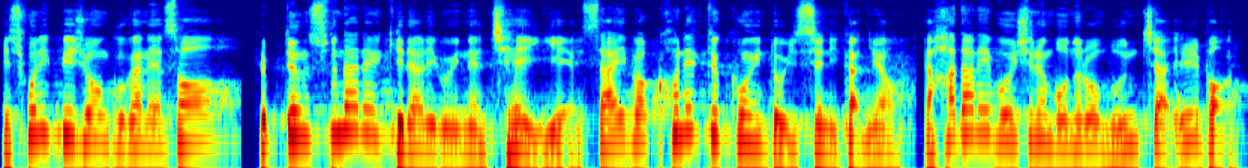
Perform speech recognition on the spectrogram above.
이 손익비 좋은 구간에서 급등 순환을 기다리고 있는 제2의 사이버 커넥트 코인도 있으니까요. 하단에 보이 시는 번호로 문자 1번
